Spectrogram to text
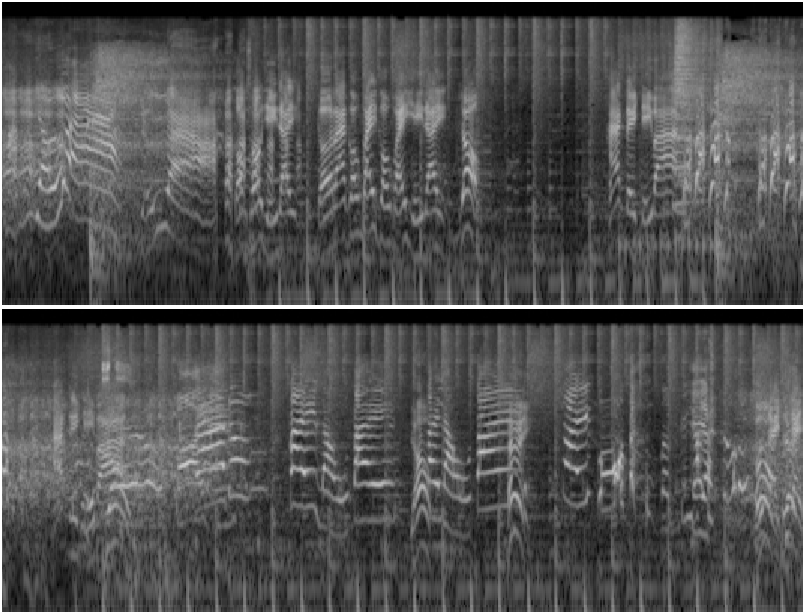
Mạnh dữ à. Chữ à. Con số gì đây? Cờ ra con mấy con bảy gì đây? Vô. Hát đi chị ba. Hát đi chị ba. Coi đứng tay lầu tay. Vô. Tay lầu tay. Hey. Tay cô tình tình cái gì vậy? Thứ này thứ này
